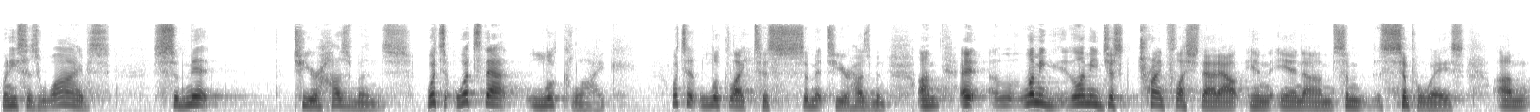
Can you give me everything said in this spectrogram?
when He says, Wives, submit to your husbands. What's, what's that look like? What's it look like to submit to your husband? Um, eh, let, me, let me just try and flesh that out in, in um, some simple ways. Um,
